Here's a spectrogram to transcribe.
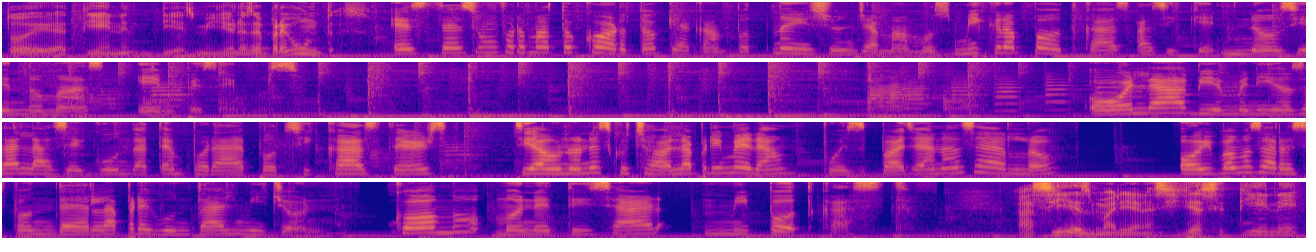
todavía tienen 10 millones de preguntas. Este es un formato corto que acá en PodNation llamamos micropodcast, así que no siendo más, empecemos. Hola, bienvenidos a la segunda temporada de Podcasters. Si aún no han escuchado la primera, pues vayan a hacerlo Hoy vamos a responder la pregunta del millón. ¿Cómo monetizar mi podcast? Así es, Mariana. Si ya se tiene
